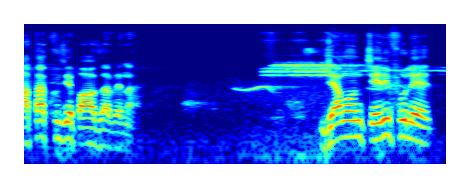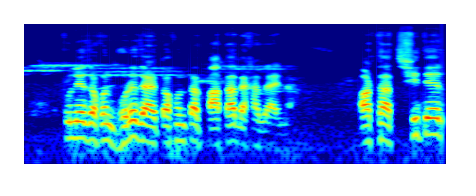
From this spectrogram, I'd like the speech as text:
পাতা খুঁজে পাওয়া যাবে না। যেমন চেরি ফুলে ফুলে যখন ভরে যায় তখন তার পাতা দেখা যায় না। অর্থাৎ শীতের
